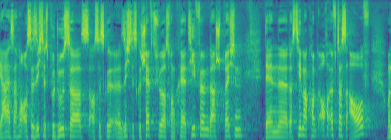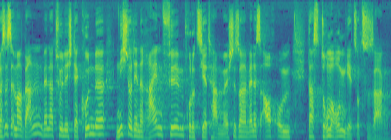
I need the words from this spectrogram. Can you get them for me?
ja, ich sag mal, aus der Sicht des Producers, aus der äh, Sicht des Geschäftsführers von Kreativfilmen da sprechen. Denn äh, das Thema kommt auch öfters auf und das ist immer dann, wenn natürlich der Kunde nicht nur den reinen Film produziert haben möchte, sondern wenn es auch um das Drumherum geht sozusagen.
